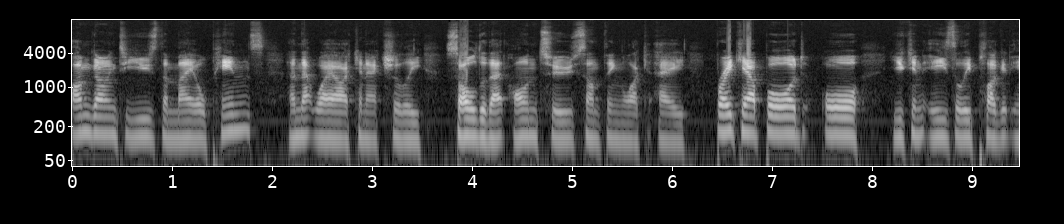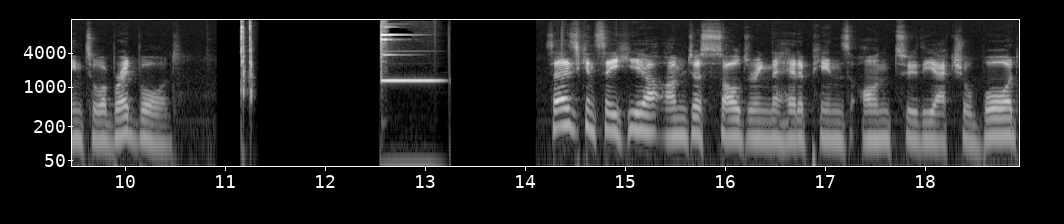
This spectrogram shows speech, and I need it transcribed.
I'm going to use the male pins and that way I can actually solder that onto something like a breakout board or you can easily plug it into a breadboard. So as you can see here, I'm just soldering the header pins onto the actual board.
